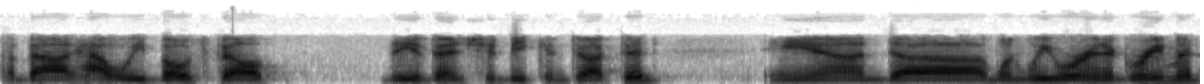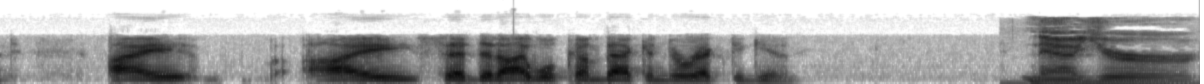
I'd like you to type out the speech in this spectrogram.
about how we both felt the event should be conducted. And uh, when we were in agreement, I I said that I will come back and direct again. Now you're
